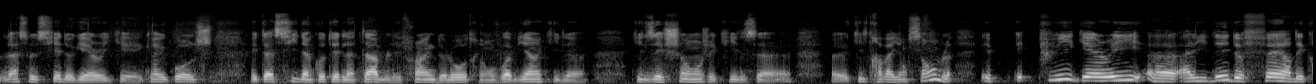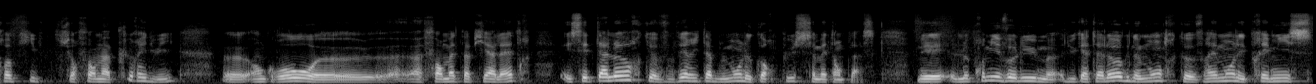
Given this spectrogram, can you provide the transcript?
l'associé de Gary, qui est Greg Walsh, est assis d'un côté de la table et Frank de l'autre, et on voit bien qu'ils euh, qu'ils échangent et qu'ils euh, qu'ils travaillent ensemble. Et puis Gary a l'idée de faire des croquis sur format plus réduit, en gros un format de papier à lettres, et c'est alors que véritablement le corpus se met en place. Mais le premier volume du catalogue ne montre que vraiment les prémices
